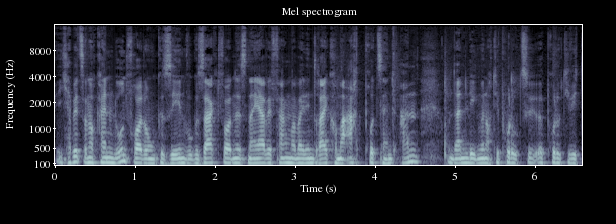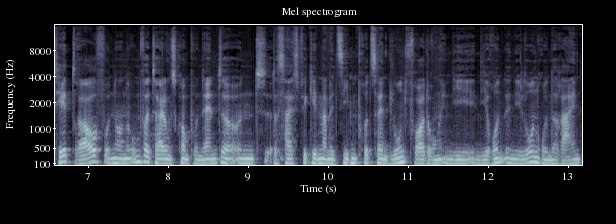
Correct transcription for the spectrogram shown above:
ich habe jetzt auch noch keine Lohnforderung gesehen, wo gesagt worden ist, naja, wir fangen mal bei den 3,8 Prozent an und dann legen wir noch die äh, Produktivität drauf und noch eine Umverteilungskomponente und das heißt, wir gehen mal mit 7 Prozent Lohnforderung in die, in, die Runde, in die Lohnrunde rein.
